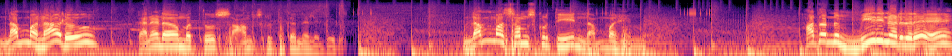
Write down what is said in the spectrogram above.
ನಮ್ಮ ನಾಡು ಕನ್ನಡ ಮತ್ತು ಸಾಂಸ್ಕೃತಿಕ ನೆಲೆಬೀಡು. ನಮ್ಮ ಸಂಸ್ಕೃತಿ ನಮ್ಮ ಹೆಮ್ಮೆ. ಅದನ್ನು ಮೀರಿ ನಡೆದರೆ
